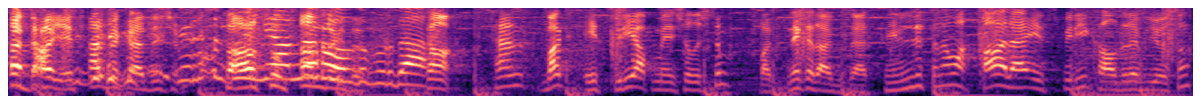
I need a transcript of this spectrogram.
Ha, Daha yeter be kardeşim. Birden Sağ duymayanlar sultan oldu burada. Tamam sen bak espri yapmaya çalıştım. Bak ne kadar güzel sinirlisin ama hala espriyi kaldırabiliyorsun.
